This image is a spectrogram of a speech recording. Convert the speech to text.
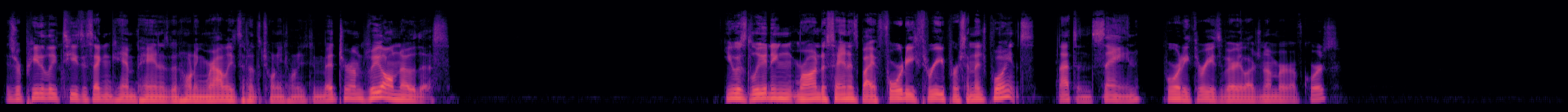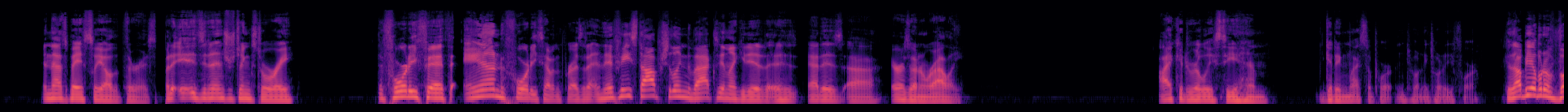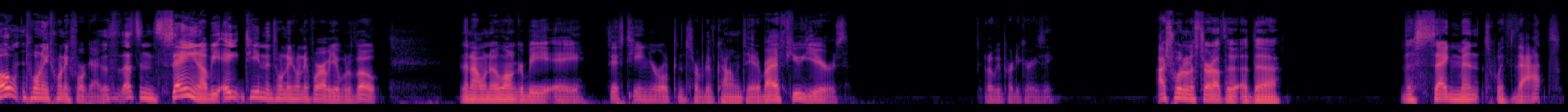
His repeatedly teased a second campaign has been holding rallies ahead of the 2022 midterms. We all know this. He was leading Ron DeSantis by 43 percentage points. That's insane. 43 is a very large number, of course. And that's basically all that there is. But it's an interesting story the 45th and 47th president. And if he stopped shilling the vaccine like he did at his, at his uh, Arizona rally, I could really see him getting my support in 2024. Because I'll be able to vote in 2024, guys. That's, that's insane. I'll be 18 in 2024. I'll be able to vote. And then I will no longer be a 15 year old conservative commentator by a few years. It'll be pretty crazy. I just wanted to start off the the the segment with that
